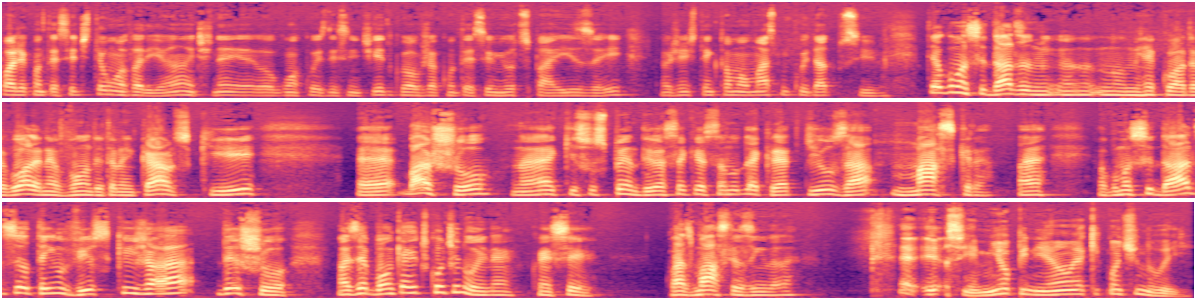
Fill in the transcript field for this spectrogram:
pode acontecer de ter uma variante, né, alguma coisa nesse sentido, igual já aconteceu em outros países aí. Então a gente tem que tomar o máximo cuidado possível. Tem algumas cidades, não me recordo agora, né, Wanda e também Carlos, que é, baixou, né, que suspendeu essa questão do decreto de usar máscara. Né? Algumas cidades eu tenho visto que já deixou. Mas é bom que a gente continue, né? Conhecer com as máscaras ainda, né? É, é, assim, minha opinião é que continue.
